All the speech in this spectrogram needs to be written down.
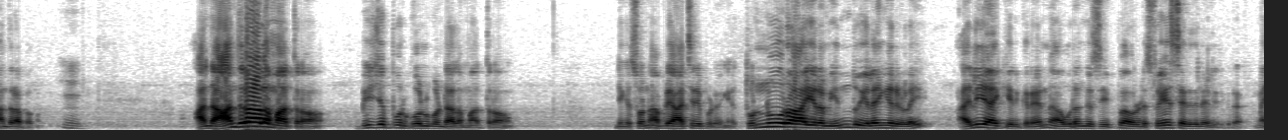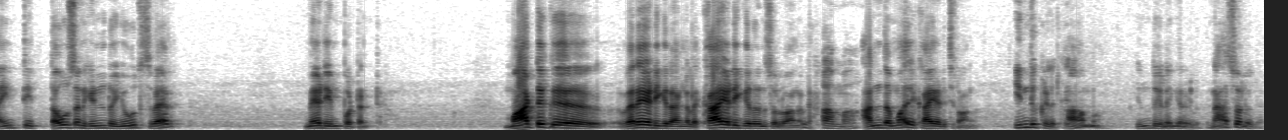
ஆந்திரா பக்கம். அந்த ஆந்திராவில் மாத்திரம் பீஜப்பூர் கோல்கொண்டாவில் மாத்திரம் நீங்கள் சொன்னால் அப்படியே ஆச்சரியப்படுவீங்க. தொண்ணூறாயிரம் இந்து இளைஞர்களை அலியாக்கி இருக்கிறேன்னு அவுரங்கசீப் அவருடைய சுயசரிதில் எழுதியிருக்கிறார். Ninety thousand Hindu youths were made important. மாட்டுக்கு விரை அடிக்கிறாங்கல்ல காய் அடிக்கிறதுன்னு சொல்லுவாங்கல்ல ஆமா. அந்த மாதிரி காய் அடிச்சிருவாங்க இந்துக்களுக்கு? ஆமாம் இந்து இளைஞர்களுக்கு. நான் சொல்லலை.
